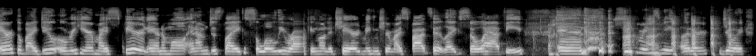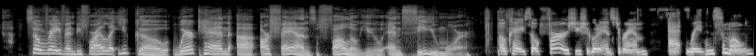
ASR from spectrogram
Erykah Badu over here, my spirit animal, and I'm just like slowly rocking on a chair and making sure my spots hit like so happy. And she brings me utter joy. So, Raven, before I let you go, where can uh, our fans follow you and see you more? Okay, so first you should go to Instagram at Raven-Symoné,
